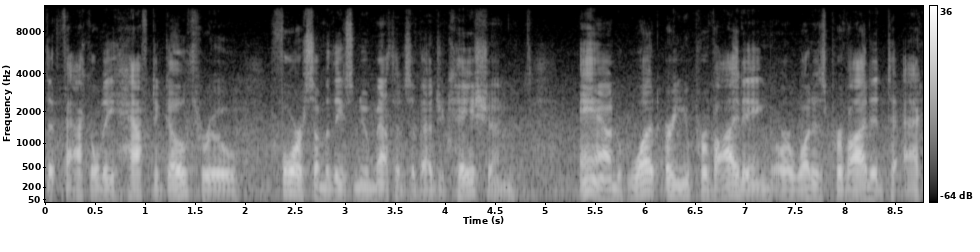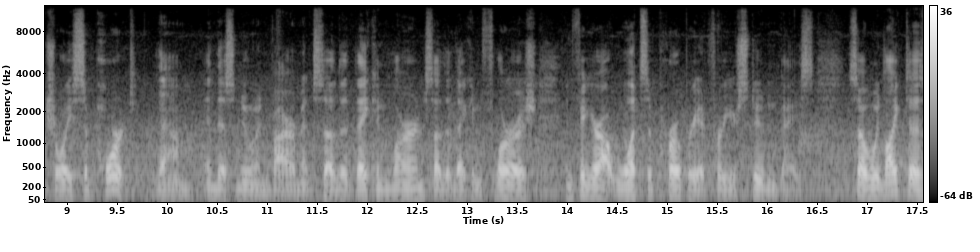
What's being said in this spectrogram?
that faculty have to go through for some of these new methods of education? And what are you providing or what is provided to actually support them in this new environment so that they can learn, so that they can flourish and figure out what's appropriate for your student base? So we'd like to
